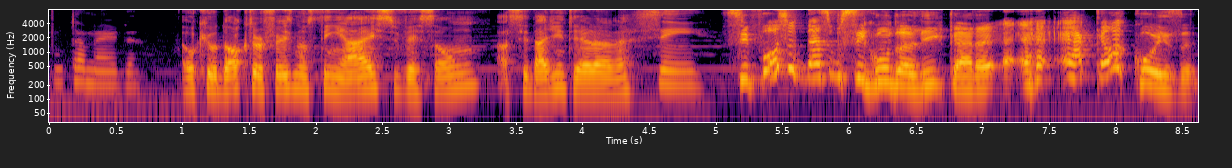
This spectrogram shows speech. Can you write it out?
Puta merda. É o que o Doctor fez nos Tem Ice, versão a cidade inteira, né? Sim. Se fosse o décimo segundo ali, cara, é, é aquela coisa.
